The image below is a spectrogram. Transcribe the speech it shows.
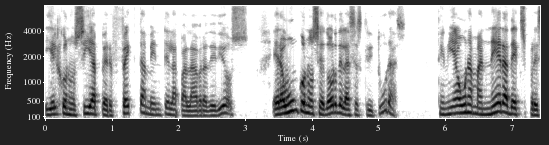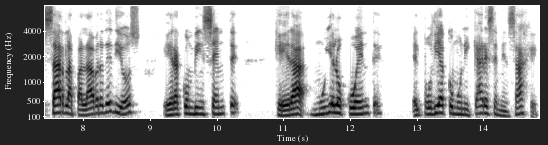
y él conocía perfectamente la palabra de Dios. Era un conocedor de las escrituras. Tenía una manera de expresar la palabra de Dios, era convincente, que era muy elocuente. Él podía comunicar ese mensaje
